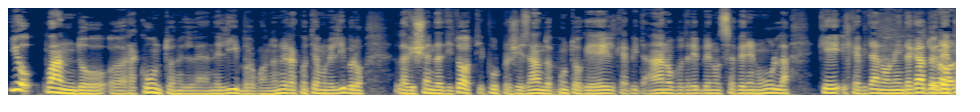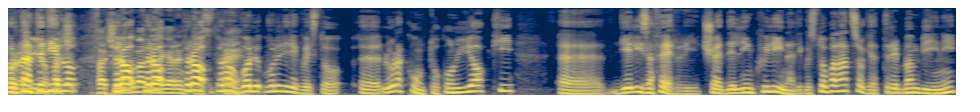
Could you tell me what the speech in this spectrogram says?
Io quando eh, racconto nel, nel, libro, quando noi raccontiamo nel libro la vicenda di Totti, pur precisando appunto che il capitano potrebbe non sapere nulla, che il capitano non è indagato però, ed è importante allora, dirlo, faccio, faccio però, però, però, però eh. voglio, voglio, dire questo, eh, lo racconto con gli occhi eh, di Elisa Ferri, cioè dell'inquilina di questo palazzo che ha tre bambini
